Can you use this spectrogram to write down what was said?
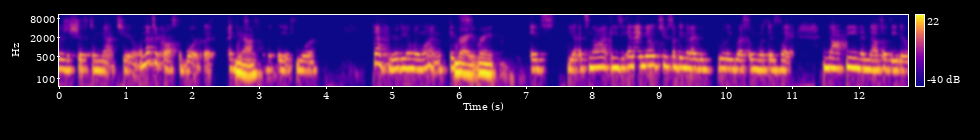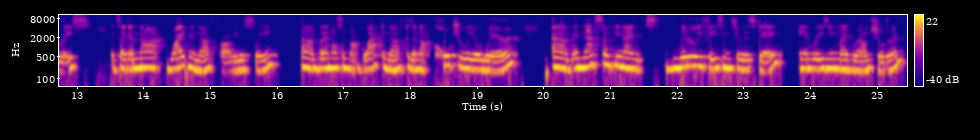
there's a shift in that too, and that's across the board. But I think yeah. specifically if you're, yeah, you're the only one. It's, right, right. It's yeah, it's not easy. And I know too something that I've been really wrestling with is like not being enough of either race. It's like I'm not white enough, obviously, um, but I'm also not black enough because I'm not culturally aware. Um, and that's something I'm literally facing to this day and raising my brown children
